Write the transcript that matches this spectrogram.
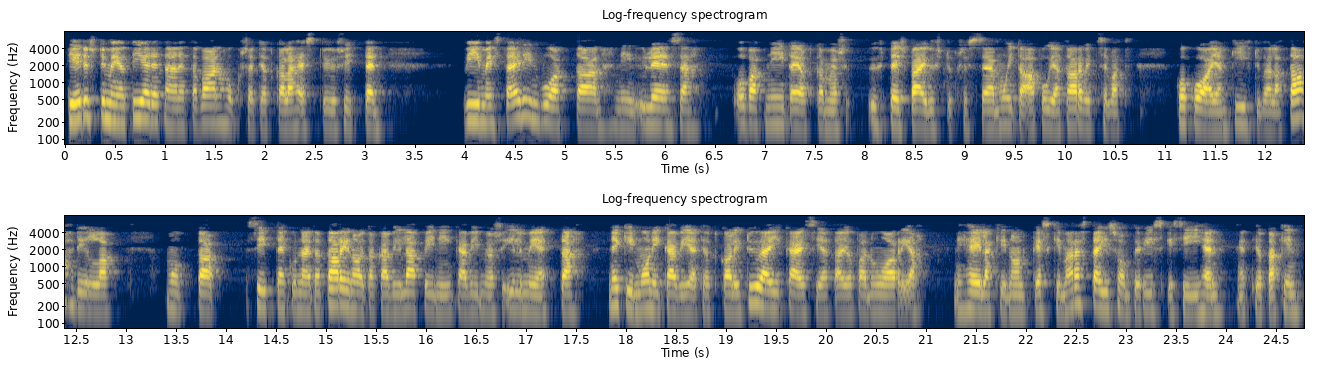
Tietysti me jo tiedetään, että vanhukset, jotka lähestyy sitten viimeistä elinvuottaan, niin yleensä ovat niitä, jotka myös yhteispäivystyksessä ja muita apuja tarvitsevat koko ajan kiihtyvällä tahdilla, mutta sitten kun näitä tarinoita kävi läpi, niin kävi myös ilmi, että nekin monikävijät, jotka oli työikäisiä tai jopa nuoria, niin heilläkin on keskimääräistä isompi riski siihen, että jotakin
